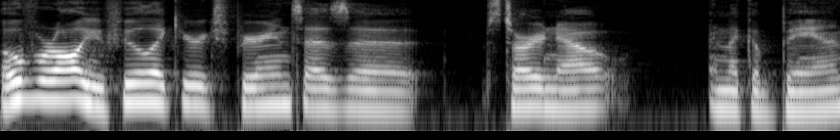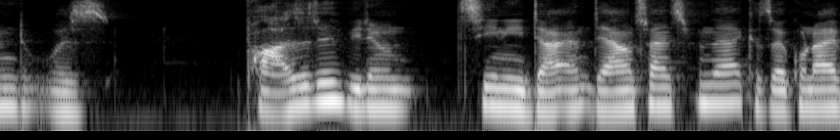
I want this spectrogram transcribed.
overall, you feel like your experience as a starting out in like a band was positive. You don't see any down, downsides from that because like when I,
